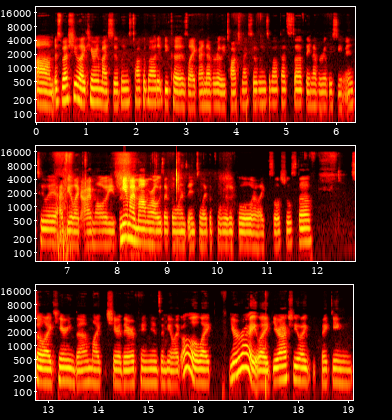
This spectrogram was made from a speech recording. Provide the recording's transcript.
um especially like hearing my siblings talk about it because like I never really talked to my siblings about that stuff they never really seem into it I feel like I'm always me and my mom are always like the ones into like the political or like social stuff so like hearing them like share their opinions and being like oh like you're right. Like you're actually like making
